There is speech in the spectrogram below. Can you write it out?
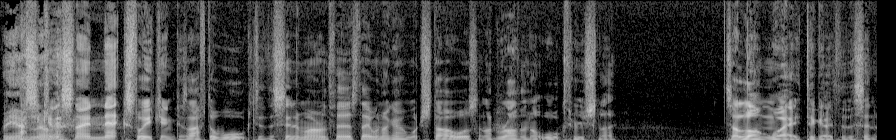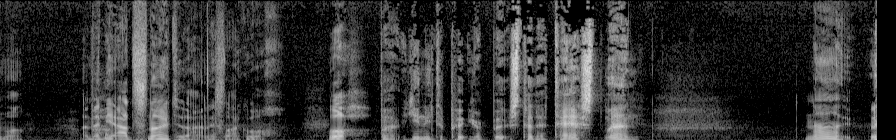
But, yeah, Actually, no, can I- it snow next weekend? Because I have to walk to the cinema on Thursday when I go and watch Star Wars, and I'd rather not walk through snow. It's a long way to go to the cinema, and then you add snow to that, and it's like, oh, oh, but you need to put your boots to the test, man. no. no,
